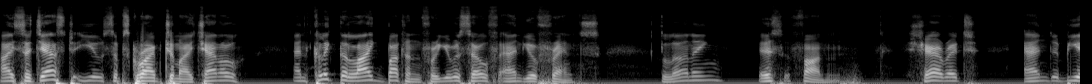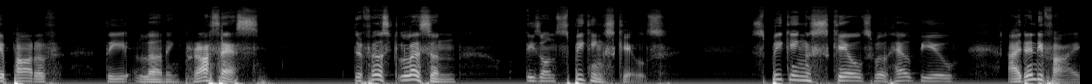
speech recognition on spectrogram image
I suggest you subscribe to my channel and click the like button for yourself and your friends. Learning is fun. Share it and be a part of the learning process. The first lesson is on speaking skills. Speaking skills will help you identify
